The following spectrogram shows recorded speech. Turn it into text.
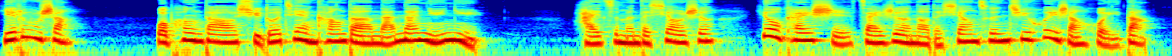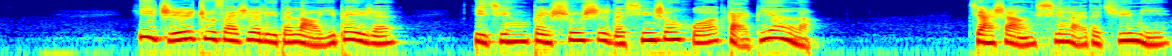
一路上，我碰到许多健康的男男女女，孩子们的笑声。又开始在热闹的乡村聚会上回荡。一直住在这里的老一辈人，已经被舒适的新生活改变了。加上新来的居民，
